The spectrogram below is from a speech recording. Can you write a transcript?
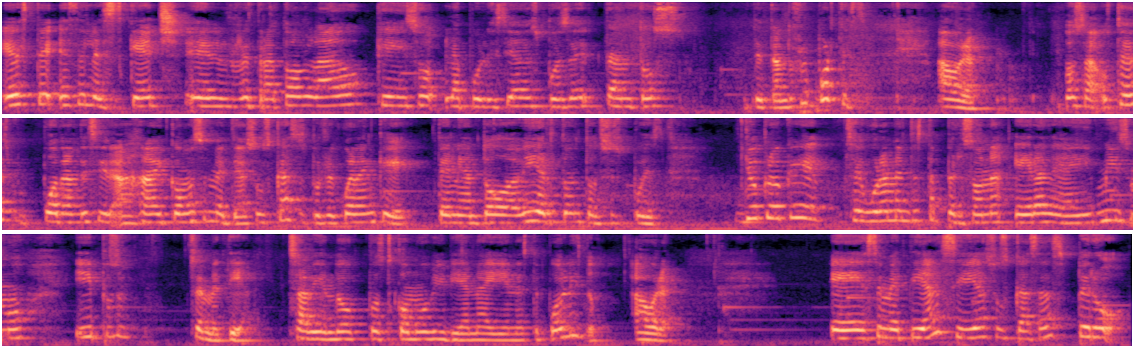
este es el sketch, el retrato hablado que hizo la policía después de tantos, de tantos reportes. Ahora, o sea, ustedes podrán decir, ajá, ¿y cómo se metía a sus casas? Pues recuerden que tenían todo abierto, entonces pues yo creo que seguramente esta persona era de ahí mismo y pues se metía, sabiendo pues cómo vivían ahí en este pueblito. Ahora, eh, se metía, sí, a sus casas, pero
